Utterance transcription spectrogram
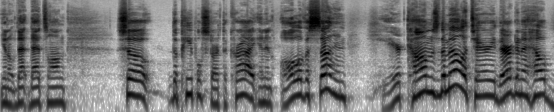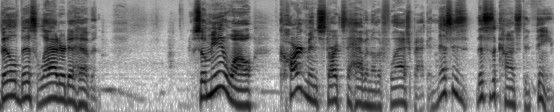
you know, that, that song. So the people start to cry, and then all of a sudden, here comes the military. They're to help build this ladder to heaven. So meanwhile, Cartman starts to have another flashback, and this is this is a constant theme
